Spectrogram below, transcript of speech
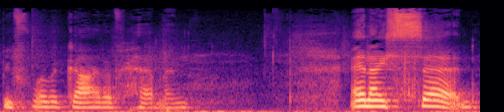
before the God of heaven. And I said,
